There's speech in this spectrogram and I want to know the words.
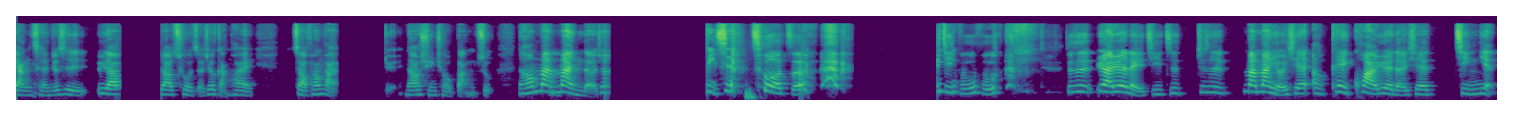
养成就是遇到遇到挫折就赶快找方法然后寻求帮助，然后慢慢的就几次挫折起起伏伏。就是越来越累积，之就是慢慢有一些哦可以跨越的一些经验，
